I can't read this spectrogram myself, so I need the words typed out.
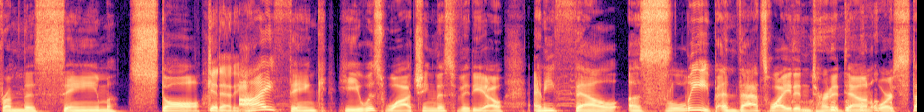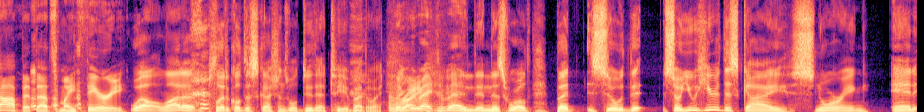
from the same stall. Get outta here. I think he was watching this video and he fell asleep. And that's why he didn't turn it down or stop it. That's my theory. Well, a lot of political discussions will do that to you, by the way. Put you right to bed. in, in this world. But so the so you hear this guy snoring, and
